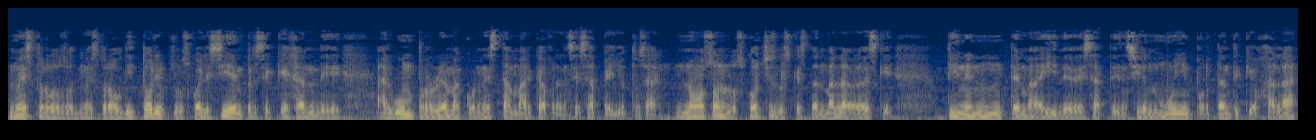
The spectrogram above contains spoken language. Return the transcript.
nuestros, nuestro auditorio, los cuales siempre se quejan de algún problema con esta marca francesa Peugeot. O sea, no son los coches los que están mal, la verdad es que tienen un tema ahí de desatención muy importante que ojalá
